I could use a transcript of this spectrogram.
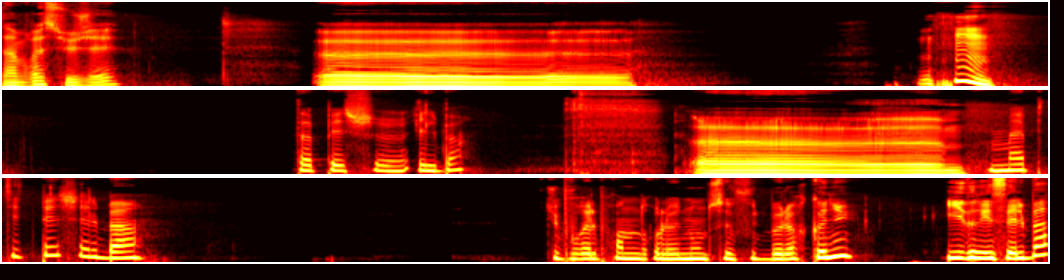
un vrai sujet. Euh... hmm. Ta pêche Elba. Ma petite pêche Elba. Tu pourrais le prendre le nom de ce footballeur connu. Idriss Elba.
